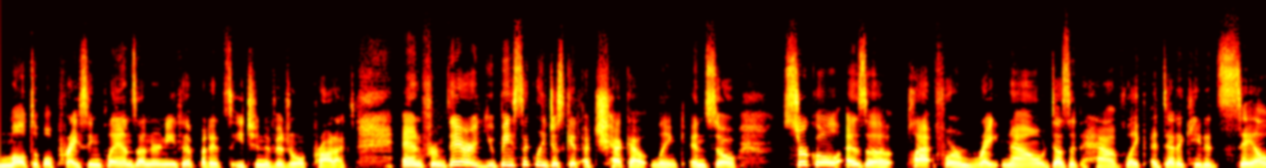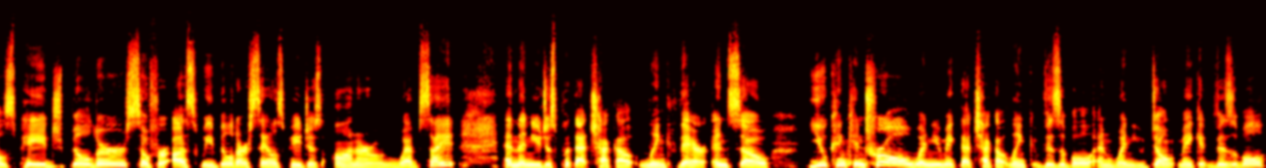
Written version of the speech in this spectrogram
multiple pricing plans underneath it, but it's each individual product. And from there, you basically just get a checkout link. And so Circle as a platform right now doesn't have like a dedicated sales page builder. So for us, we build our sales pages on our own website and then you just put that checkout link there. And so you can control when you make that checkout link visible and when you don't make it visible,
